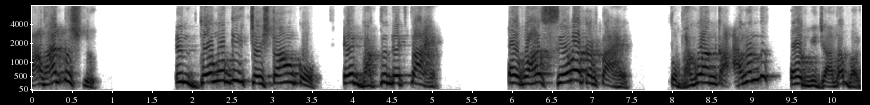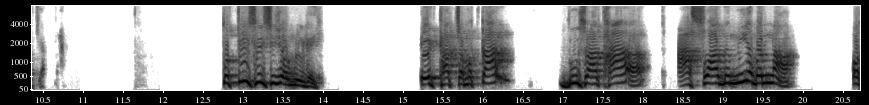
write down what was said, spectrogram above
राधा कृष्ण इन दोनों की चेष्टाओं को एक भक्त देखता है और वह सेवा करता है तो भगवान का आनंद और भी ज़्यादा बढ़ जाता है। तो तीसरी चीज़ और मिल गई। एक था चमत्कार, दूसरा था आस्वादनीय बनना, और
